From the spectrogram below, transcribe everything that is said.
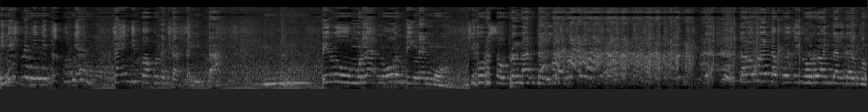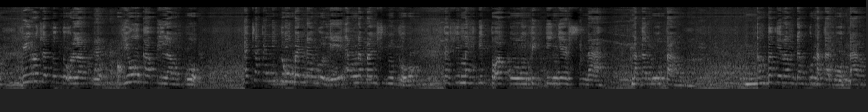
Minis nanginig ako niyan. Kaya hindi po ako nagsasalita. Pero mula noon, tingnan mo, siguro sobrang na ang daldal. sobrang na po siguro ang daldal ko. Pero sa totoo lang po, yung kapi lang po. At saka nitong bandang huli, ang napansin ko, kasi mahigit po akong 15 years na nakalutang. Ang pakiramdam ko nakalutang.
